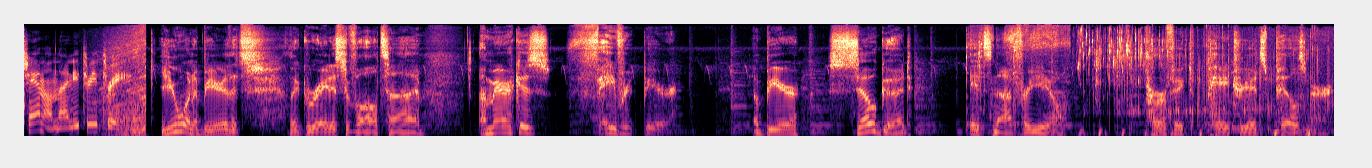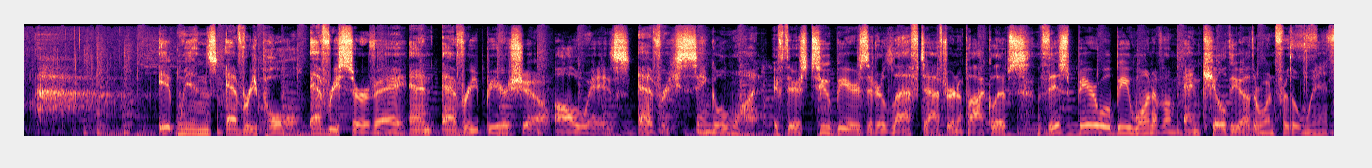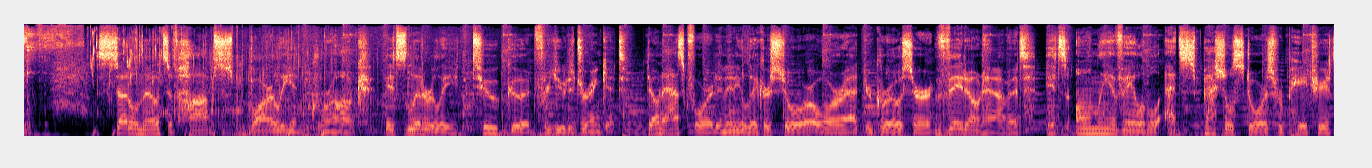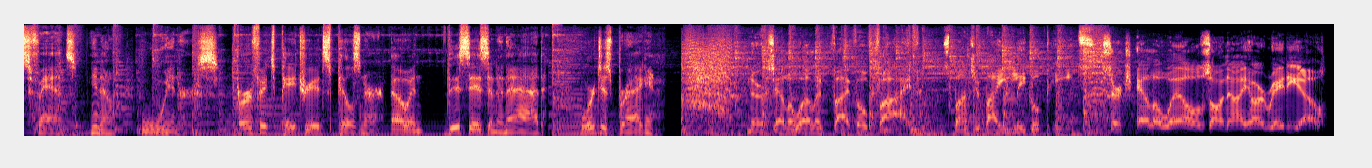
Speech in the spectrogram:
Channel 93.3. You want a beer that's the greatest of all time. America's favorite beer. A beer so good, it's not for you. Perfect Patriots Pilsner. It wins every poll, every survey, and every beer show. Always, every single one. If there's two beers that are left after an apocalypse, this beer will be one of them and kill the other one for the win. Subtle notes of hops, barley, and gronk. It's literally too good for you to drink it. Don't ask for it in any liquor store or at your grocer. They don't have it. It's only available at special stores for Patriots fans. You know, winners. Perfect Patriots Pilsner. Oh, and this isn't an ad. We're just bragging. Nerf's LOL at 505. Sponsored by Illegal Pete's. Search LOLs on iHeartRadio.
